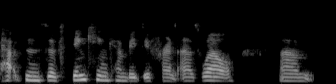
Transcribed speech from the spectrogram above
patterns of thinking can be different as well. Um,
